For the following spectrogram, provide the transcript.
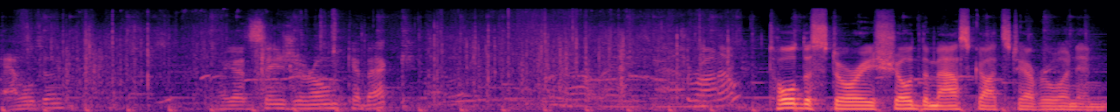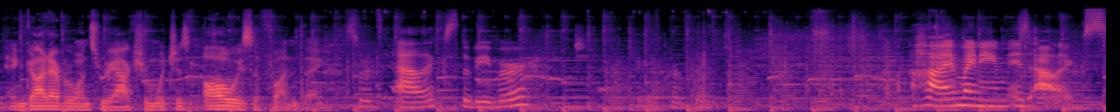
Hamilton. I got Saint Jerome, Quebec. Toronto. Told the story, showed the mascots to everyone, and, and got everyone's reaction, which is always a fun thing. So it's Alex the Beaver. Very appropriate. Hi, my name is Alex.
